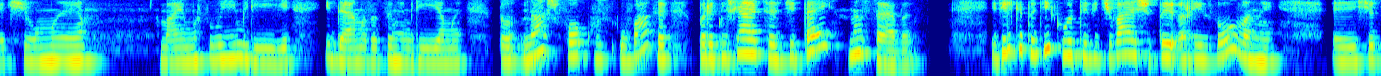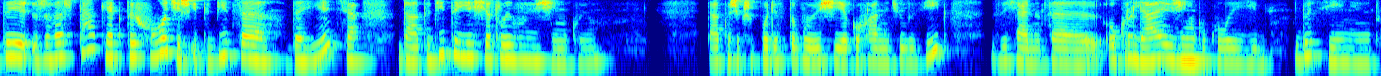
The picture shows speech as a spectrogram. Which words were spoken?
якщо ми маємо свої мрії, ідемо за цими мріями, то наш фокус уваги переключається з дітей на себе. І тільки тоді, коли ти відчуваєш, що ти реалізований, е, що ти живеш так, як ти хочеш, і тобі це вдається, да, тоді ти є щасливою жінкою. Також, якщо поряд з тобою ще є коханий чоловік, звичайно, це окриляє жінку, коли її доцінюють,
